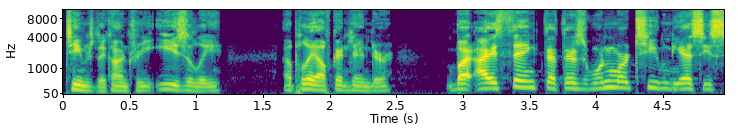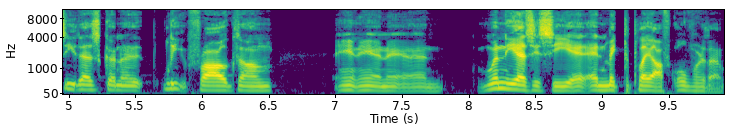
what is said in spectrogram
teams in the country, easily a playoff contender. But I think that there's one more team in the SEC that's going to leapfrog them and, and, and win the SEC and, and make the playoff over them.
